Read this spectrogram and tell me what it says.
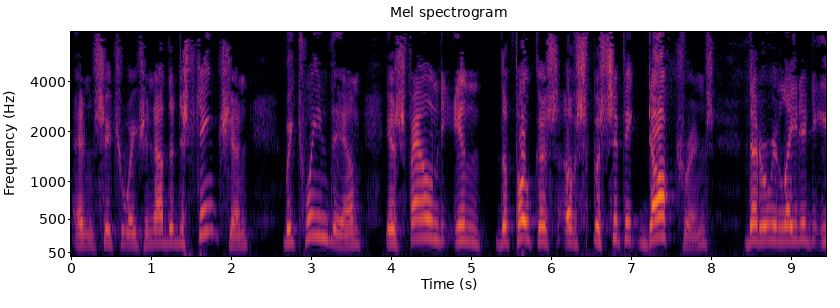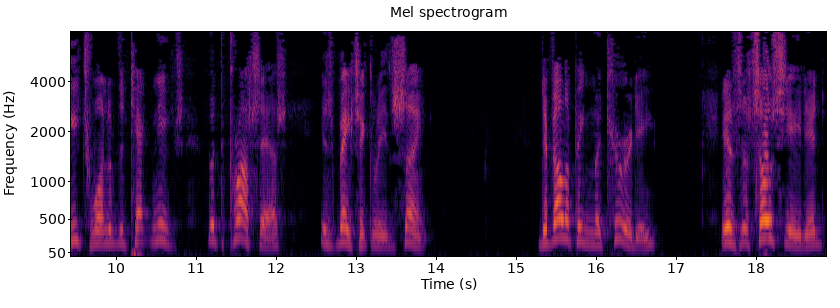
and situation. Now the distinction between them is found in the focus of specific doctrines that are related to each one of the techniques, but the process is basically the same. Developing maturity is associated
